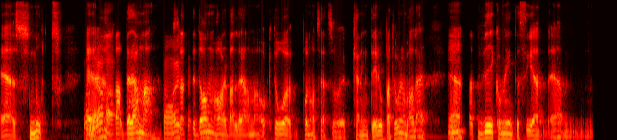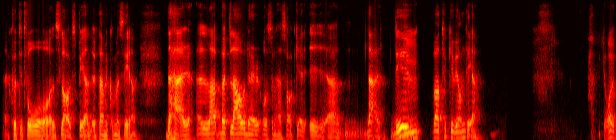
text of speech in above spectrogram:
eh, snott Valderrama. Eh, Valderrama. Ja, så att de har Valderrama och då på något sätt så kan inte Europatouren vara där. Eh, Mm. så att vi kommer inte se eh, 72 slagspel utan vi kommer se det här, But Louder och sådana här saker i, eh, där. Det är, Mm. Vad tycker vi om det? Ja,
